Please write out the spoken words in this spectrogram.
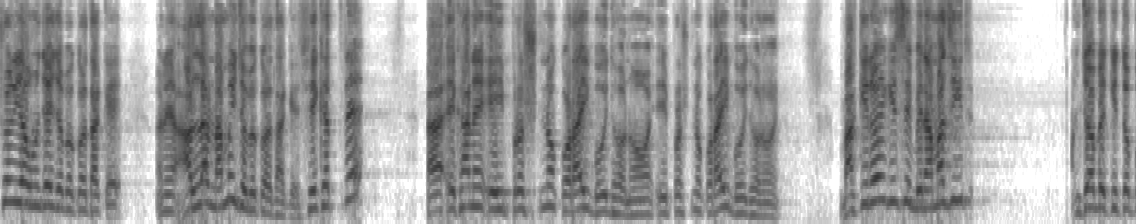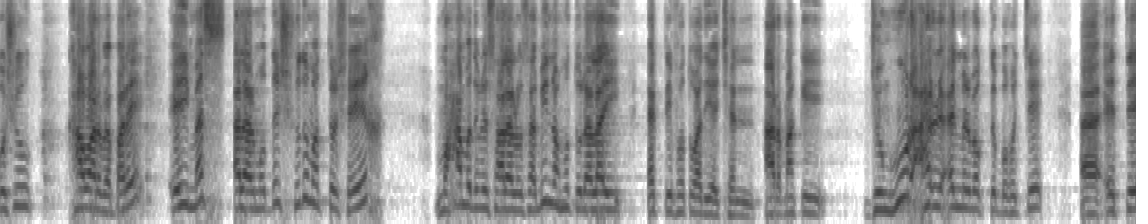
শরিয়া অনুযায়ী জবে করে থাকে মানে আল্লাহর নামেই জবে করে থাকে। সেই ক্ষেত্রে এখানে এই প্রশ্ন করাই বৈধ নয়, এই প্রশ্ন করাই বৈধ নয়। বাকি রয়ে গেছে বেনামাজির জবেকৃত পশু খাওয়ার ব্যাপারে। এই মাস আলার মধ্যে শুধুমাত্র শেখ মোহাম্মদ ইবনে সাল্লাহ সাবিন রহমতুল্লাহ একটি ফতোয়া দিয়েছেন। আর বাকি জুমহুর আহলুল ইলমের বক্তব্য হচ্ছে এতে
